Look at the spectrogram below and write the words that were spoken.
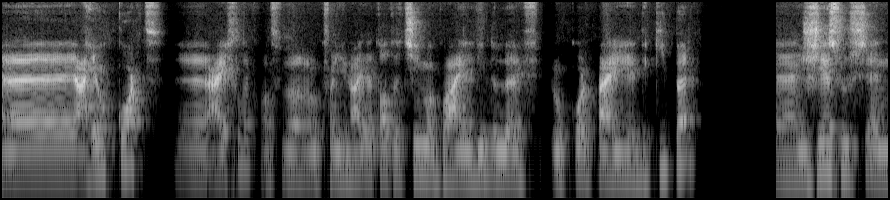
uh, ja, heel kort uh, eigenlijk, wat we ook van United altijd zien. Maguire, Lindelöf, heel kort bij uh, de keeper. Jesus en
